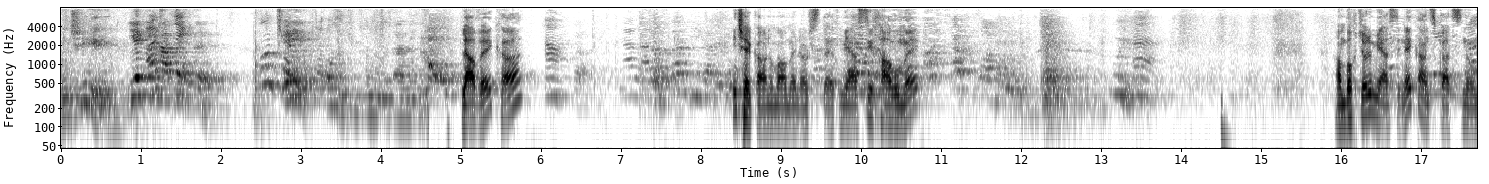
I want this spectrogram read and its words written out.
Ինչի։ Եկեք հասեցեք։ Ոնց Է, է։ ոսում չունեմ դալի։ Լավ եք, հա։ Ինչ եք անում ամեն օր ստեղ։ Միասին խաղում եք։ Ամբողջ օրը միասին եք անցկացնում։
